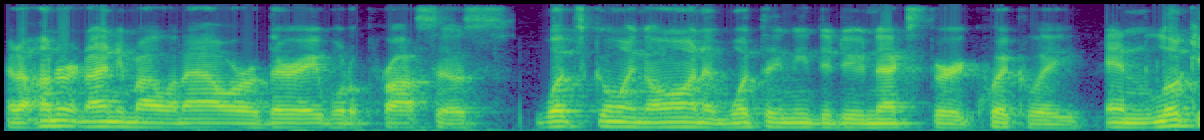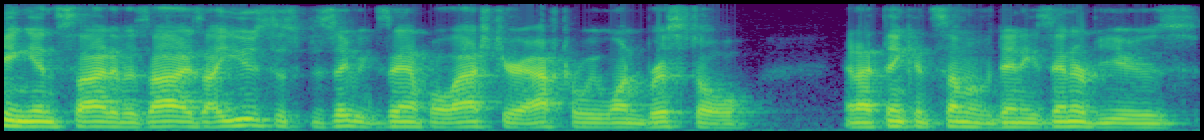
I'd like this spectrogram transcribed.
at 190 mile an hour, they're able to process what's going on and what they need to do next very quickly. And looking inside of his eyes, I used a specific example last year after we won Bristol, and I think in some of Denny's interviews,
